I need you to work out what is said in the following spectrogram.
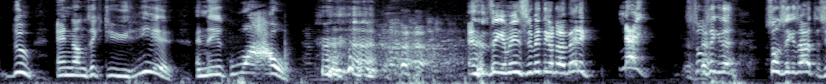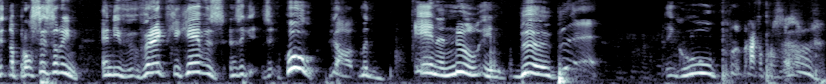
doe. En dan zegt hij hier. En dan denk ik, wauw. en dan zeggen mensen, weet je wat dat werkt? Nee! Soms zeggen ze, soms zeggen ze uit, er zit een processor in. En die verwerkt gegevens. En dan zeg ik, hoe? Ja, met 1 en 0 in. Bleh, bleh. Ik denk, hoe? Welke processor?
